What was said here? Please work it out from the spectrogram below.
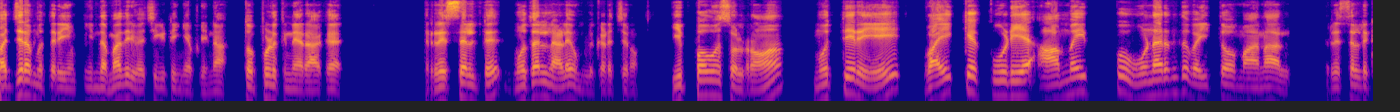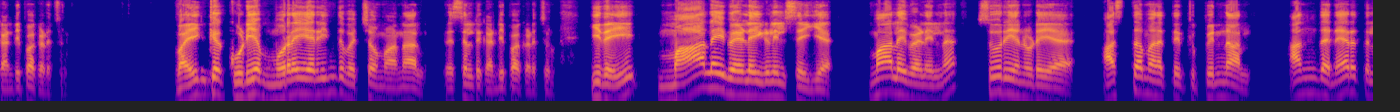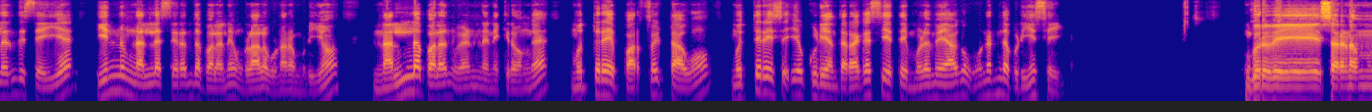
வஜ்ர முத்திரையும் இந்த மாதிரி வச்சுக்கிட்டீங்க அப்படின்னா தொப்புளுக்கு நேராக ரிசல்ட் முதல் நாளே உங்களுக்கு கிடைச்சிரும். இப்பவும் சொல்றோம் முத்திரையை வைக்கக்கூடிய அமைப்பு உணர்ந்து வைத்தோமானால் ரிசல்ட் கண்டிப்பா கிடைச்சிடும் வைக்கக்கூடிய முறையறிந்து வச்சோமானால் ரிசல்ட் கண்டிப்பா கிடைச்சிடும் இதை மாலை வேளைகளில் செய்ய மாலை வேளையில்னா சூரியனுடைய அஸ்தமனத்திற்கு பின்னால் அந்த நேரத்துல இருந்து செய்ய இன்னும் நல்ல சிறந்த பலனை உங்களால உணர முடியும். நல்ல பலன் வேணும்னு நினைக்கிறவங்க முத்திரையை பர்ஃபெக்டாகவும் முத்திரை செய்யக்கூடிய அந்த ரகசியத்தை முழுமையாக உணர்ந்தபடியும் செய்யுங்க. குருவே சரணம்.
